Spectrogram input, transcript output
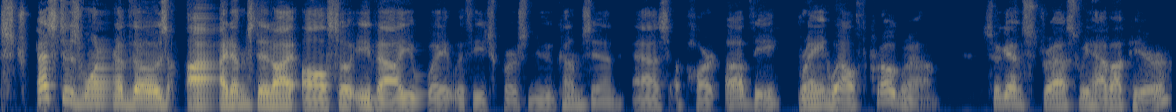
Stress is one of those items that I also evaluate with each person who comes in as a part of the Brain Wealth program. So again, stress we have up here.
